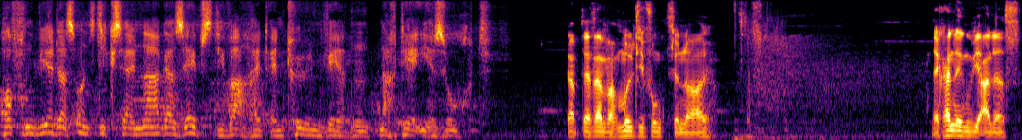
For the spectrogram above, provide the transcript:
Hoffen wir, dass uns die Xelnager selbst die Wahrheit enthüllen werden, nach der ihr sucht. Ich glaube, der ist einfach multifunktional. Der kann irgendwie alles.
